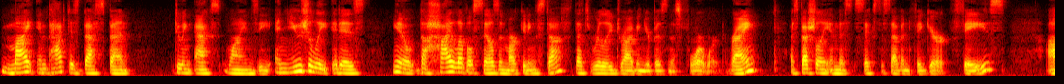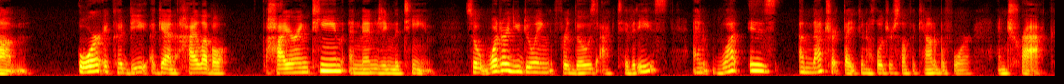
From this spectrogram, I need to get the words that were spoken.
my impact is best spent doing X, Y, and Z. And usually it is, you know, the high level sales and marketing stuff that's really driving your business forward, right? Especially in this six to seven figure phase. Um, or it could be, again, high level hiring team and managing the team. So, what are you doing for those activities? And what is a metric that you can hold yourself accountable for and track?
